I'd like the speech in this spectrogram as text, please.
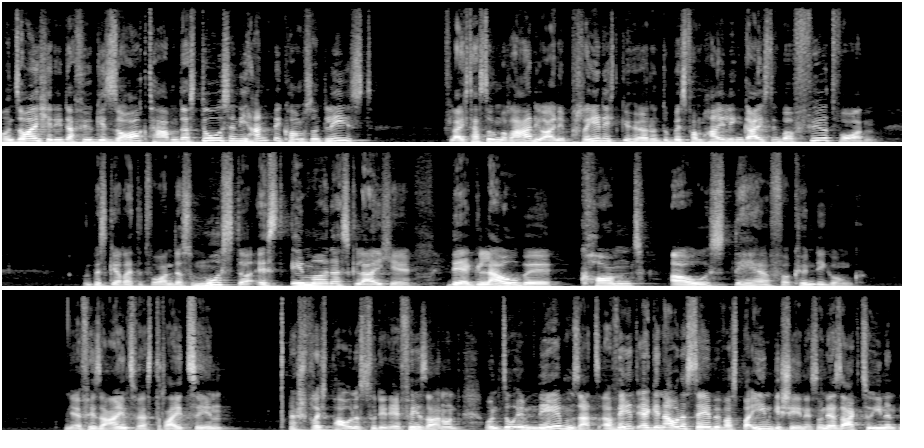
und solche, die dafür gesorgt haben, dass du es in die Hand bekommst und liest. Vielleicht hast du im Radio eine Predigt gehört und du bist vom Heiligen Geist überführt worden und bist gerettet worden. Das Muster ist immer das gleiche. Der Glaube kommt aus der Verkündigung. In Epheser 1, Vers 13 Da spricht Paulus zu den Ephesern und, und so im Nebensatz erwähnt er genau dasselbe, was bei ihnen geschehen ist. Und er sagt zu ihnen,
